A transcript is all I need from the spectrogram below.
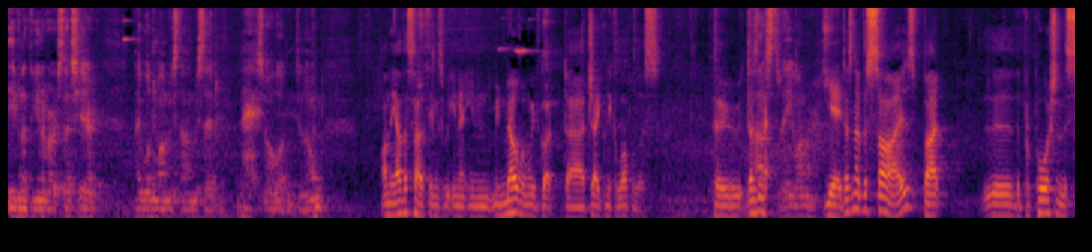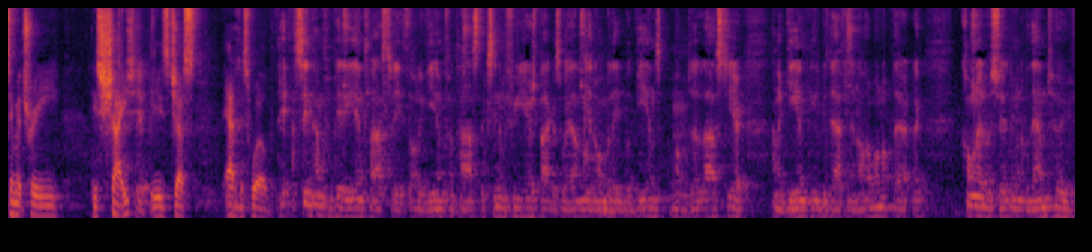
Even at the universe this year, I wouldn't want to be standing beside him. So I wouldn't, you know. On the other side of things, you know, in, in Melbourne we've got uh, Jake Nikolopoulos, who doesn't Class three yeah doesn't have the size, but the the proportion, the symmetry, his shape, Shape. is just out of this world. I've seen him compete again class three, thought again fantastic. Seen him a few years back as well, made unbelievable gains up to last year. And again, he'll be definitely another one up there. Like coming out of Australia with them two,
